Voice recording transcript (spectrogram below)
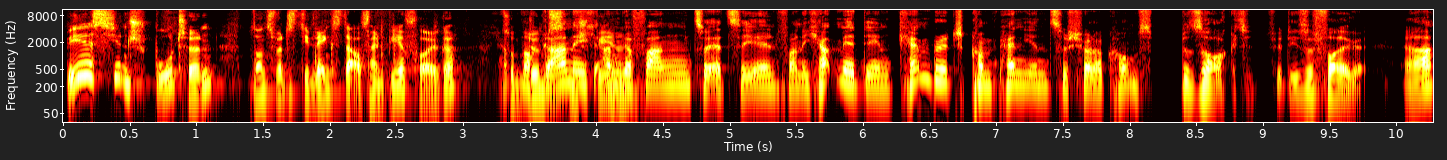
bisschen sputen, sonst wird es die längste auf ein Bier Folge. Ich habe noch gar nicht Spielen. angefangen zu erzählen von, ich habe mir den Cambridge Companion zu Sherlock Holmes besorgt für diese Folge. Ja,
